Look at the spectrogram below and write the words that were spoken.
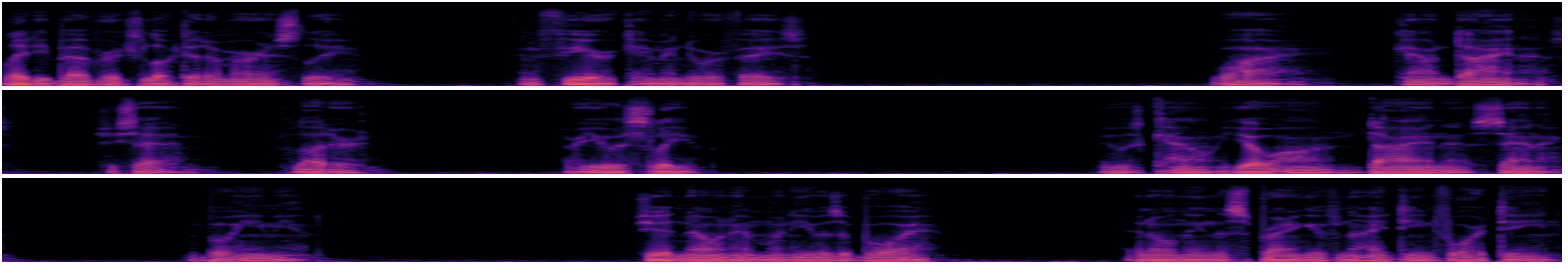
Lady Beveridge looked at him earnestly, and fear came into her face. Why, Count Dinas, she said, fluttered. Are you asleep? It was Count Johann Dinas Psanek, Bohemian. She had known him when he was a boy, and only in the spring of 1914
